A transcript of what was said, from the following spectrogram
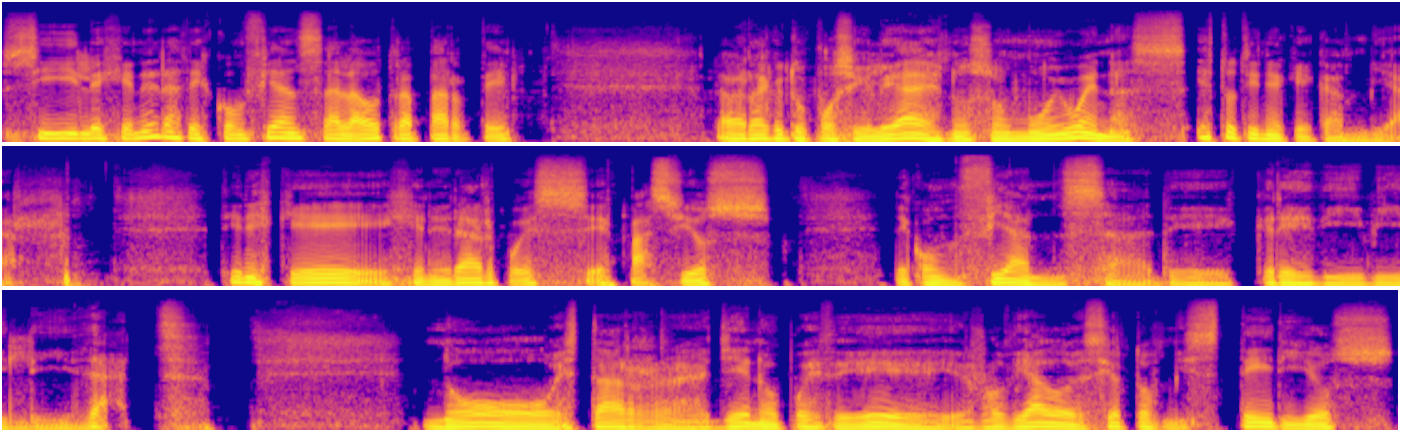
si le generas desconfianza a la otra parte, la verdad que tus posibilidades no son muy buenas. Esto tiene que cambiar tienes que generar pues espacios de confianza, de credibilidad. No estar lleno pues de rodeado de ciertos misterios,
